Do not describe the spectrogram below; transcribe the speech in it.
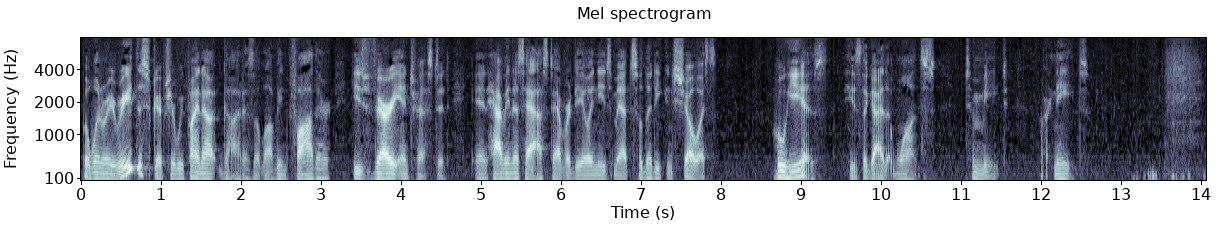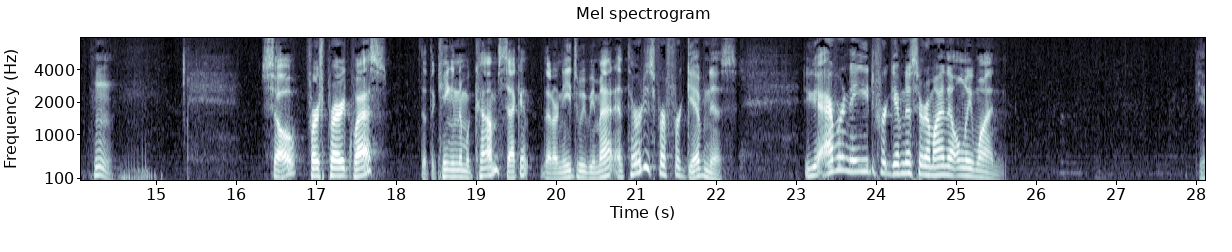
But when we read the scripture, we find out God is a loving Father. He's very interested in having us ask to have our daily needs met so that He can show us who He is. He's the guy that wants to meet. Hmm. So, first prayer request that the kingdom would come. Second, that our needs would be met. And third is for forgiveness. Do you ever need forgiveness, or am I the only one? Yeah.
